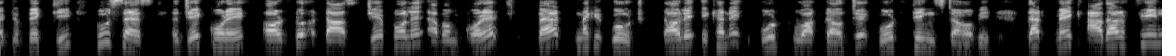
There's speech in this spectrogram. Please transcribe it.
একজন ব্যক্তি হু সেস যে করে অর ডাস যে বলে এবং করে ব্যাড নাকি গুড তাহলে এখানে গুড ওয়ার্কটা হচ্ছে গুড থিংসটা হবে। That make other feel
